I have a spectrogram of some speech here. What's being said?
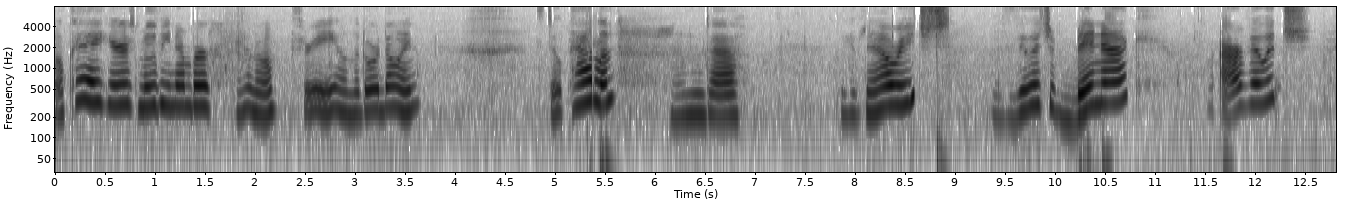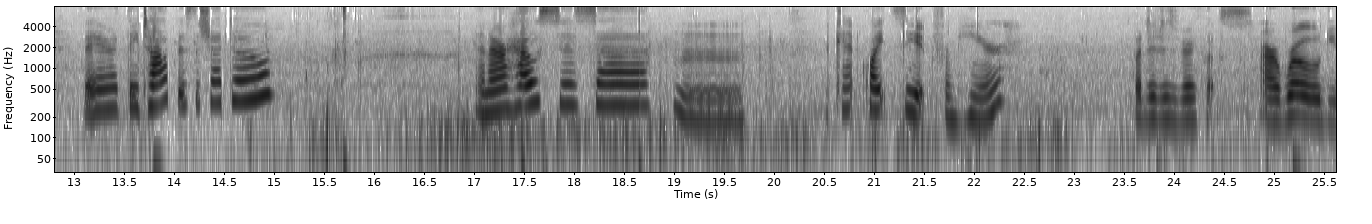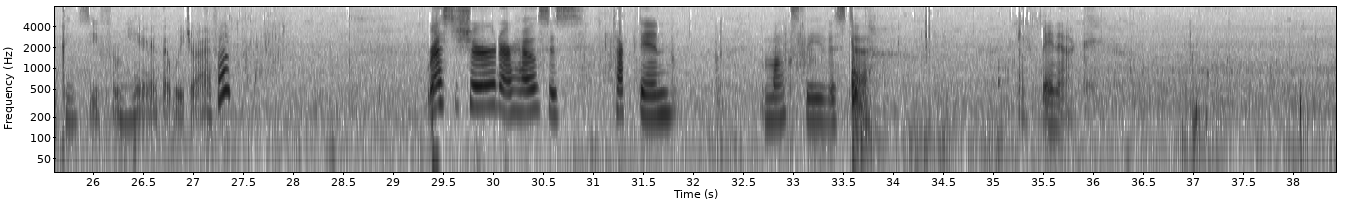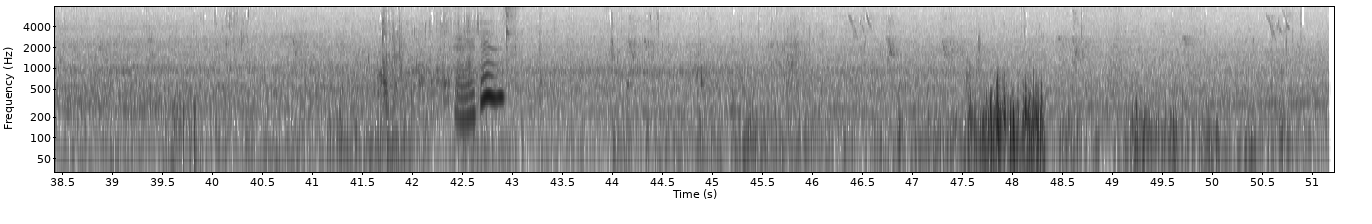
Okay, here's movie number, I don't know, three on the Dordogne. Still paddling. And uh, we have now reached the village of Beynac, our village. There at the top is the chateau. And our house is, uh, hmm, you can't quite see it from here, but it is very close. Our road you can see from here that we drive up. Rest assured, our house is tucked in amongst the vista of Beynac. There it is.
